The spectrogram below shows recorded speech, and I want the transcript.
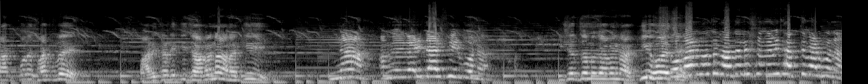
রাগ করে থাকবে? বাড়ি টাড়ি কি যাবে না নাকি? না আমি ওই বাড়িতে আর ফিরবো না। কিসের জন্য যাবে না? কি হয়েছে? তোমার মতো মাতালের সঙ্গে আমি থাকতে পারব না।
